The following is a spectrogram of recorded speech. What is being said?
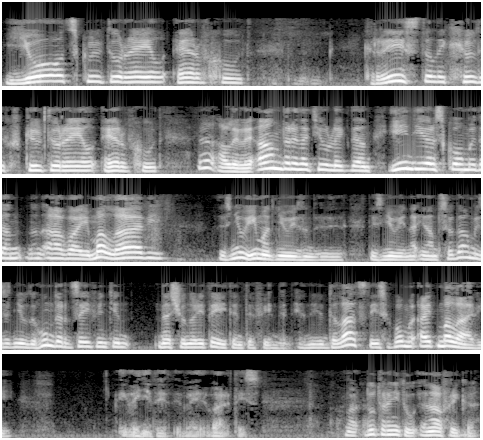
Joods cultureel erfgoed. Christelijk cultureel erfgoed. Ja, allerlei andere natuurlijk dan. Indiërs komen dan naar Hawaii, Malawi. Dus nu iemand, nu is, dus nu in, Amsterdam is het nu de 117 nationaliteiten te vinden. En de laatste is gekomen uit Malawi. Ik weet niet waar het is. Maar doet er niet toe, in Afrika.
